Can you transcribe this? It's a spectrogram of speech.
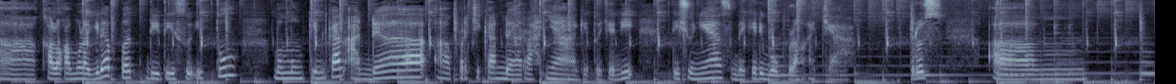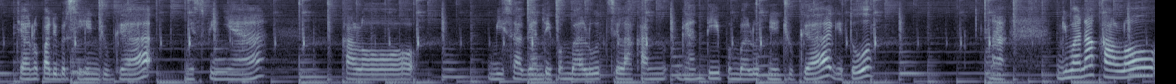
uh, kalau kamu lagi dapet di tisu itu memungkinkan ada uh, percikan darahnya gitu. Jadi tisunya sebaiknya dibawa pulang aja. Terus um, jangan lupa dibersihin juga misfinya kalau bisa ganti pembalut silahkan ganti pembalutnya juga gitu. Nah gimana kalau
